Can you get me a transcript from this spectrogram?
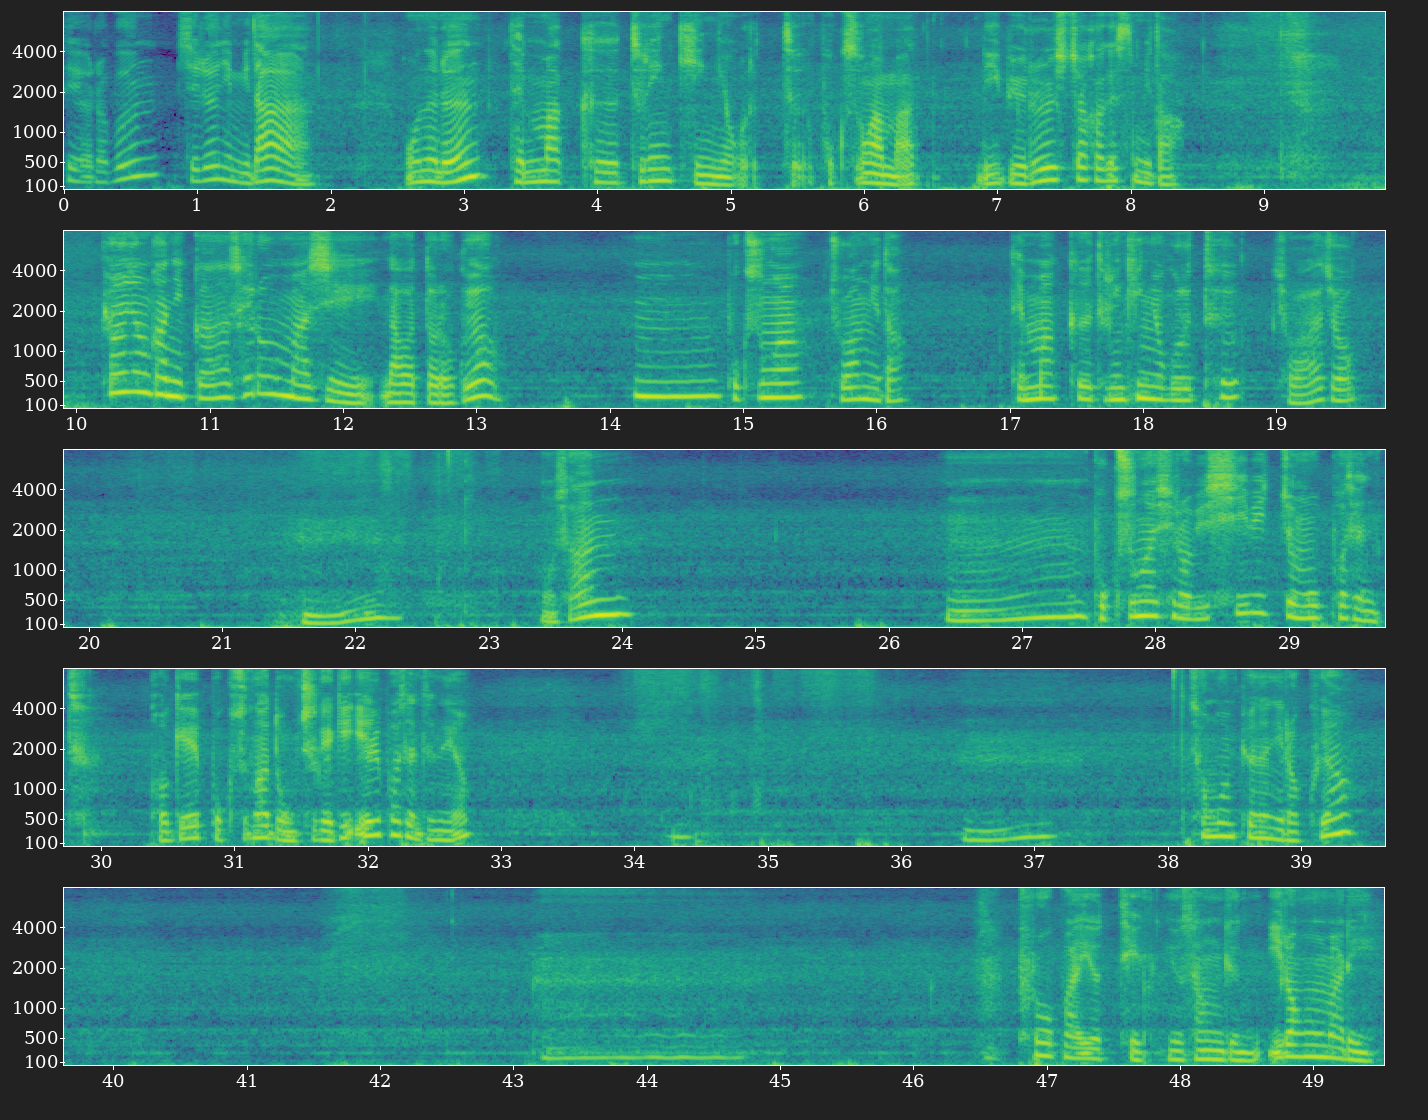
안녕하세요 여러분. 지련입니다. 오늘은 덴마크 드링킹 요구르트 복숭아 맛 리뷰를 시작하겠습니다. 편의점 가니까 새로운 맛이 나왔더라고요. 음 복숭아 좋아합니다. 덴마크 드링킹 요구르트 좋아하죠. 음 우선 음, 복숭아 시럽이 12.5% 거기에 복숭아 농축액이 1%네요. 음, 성분표는 이렇고요. 음, 프로바이오틱 유산균 1억 마리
